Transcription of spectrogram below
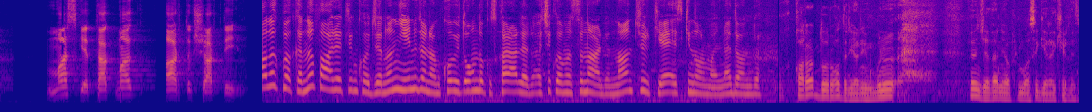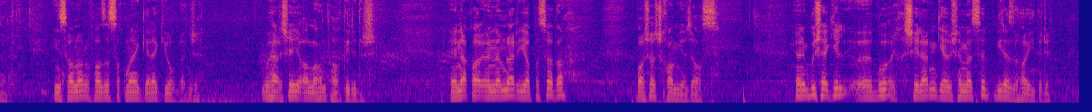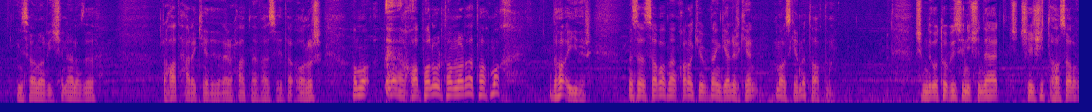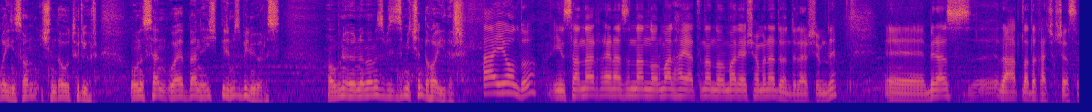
maske takmak artık şart değil. Sağlık Bakanı Fahrettin Koca'nın yeni dönem Covid-19 kararlarını açıklamasının ardından Türkiye eski normaline döndü. Karar doğrudur yani bunu önceden yapılması gerekirdi zaten. İnsanları fazla sıkmaya gerek yok bence. Bu her şey Allah'ın takdiridir. E ne kadar önlemler yapılsa da başa çıkamayacağız. Yani bu şekil e, bu şeylerin gevşemesi biraz daha iyidir. İnsanlar için en azından rahat hareket eder, rahat nefes eder, alır. Ama kapalı ortamlarda takmak daha iyidir. Mesela sabah ben Karaköprü'den gelirken maskemi taktım. Şimdi otobüsün içinde her çeşit hastalıklı insan içinde oturuyor. Onu sen ve ben hiçbirimiz bilmiyoruz. Ama bunu önlememiz bizim için daha iyidir. Daha iyi oldu. İnsanlar en azından normal hayatına, normal yaşamına döndüler şimdi. Ee, biraz e, rahatladık açıkçası.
